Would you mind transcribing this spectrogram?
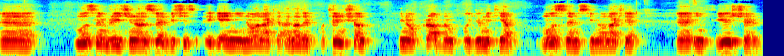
uh, Muslim region as well, which is again, you know, like the, another potential, you know, problem for unity of Muslims, you know, like the uh, in future,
